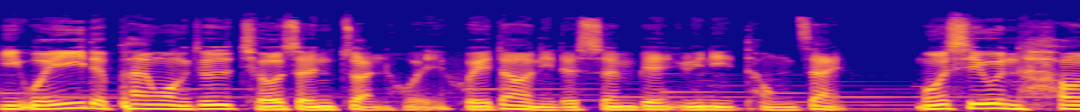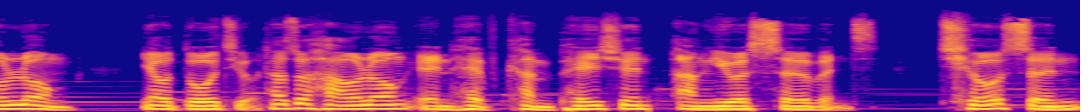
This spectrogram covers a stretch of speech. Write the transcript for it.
你唯一的盼望就是求神转回，回到你的身边，与你同在。摩西问：How long？要多久？他说：How long and have compassion on your servants。求神，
